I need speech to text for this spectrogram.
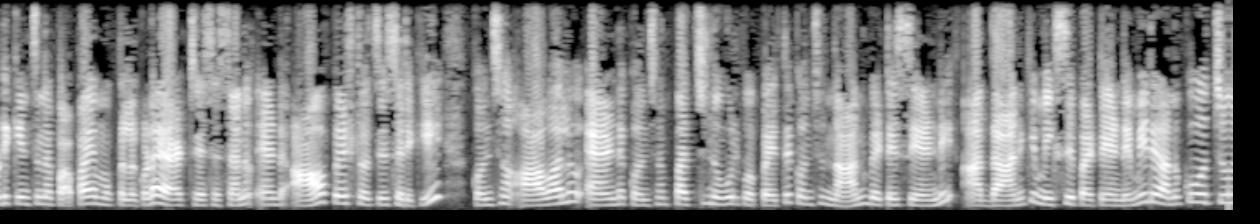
ఉడికించిన పపాయ ముక్కలు కూడా యాడ్ చేసేసాను. అండ్ ఆవు పేస్ట్ వచ్చేసరికి కొంచెం ఆవాలు అండ్ కొంచెం పచ్చి నువ్వుల పప్పు అయితే కొంచెం నానబెట్టేసేయండి. ఆ దానికి మిక్సీ పట్టేయండి. మీరు అనుకోవచ్చు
